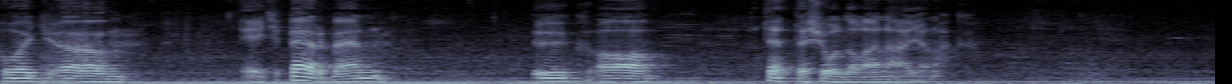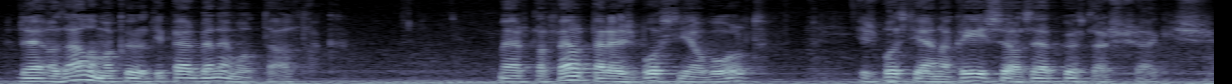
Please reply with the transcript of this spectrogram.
hogy um, egy perben ők a tettes oldalán álljanak. De az államok közötti perben nem ott álltak. Mert a felperes Bosznia volt, és Boszniának része a szerb köztársaság is.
